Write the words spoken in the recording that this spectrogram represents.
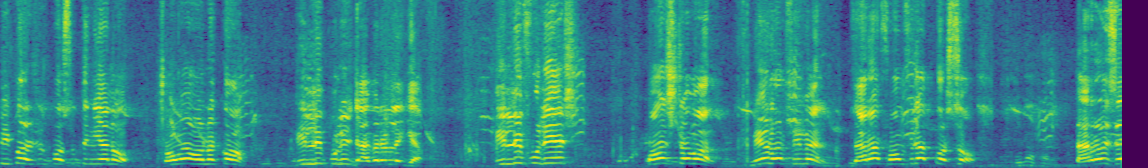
প্রিপারেশন প্রস্তুতি নিয়ে আনো। সময় অনেক কম। দিল্লি পুলিশ ড্রাইভারের লেগিয়া। দিল্লি পুলিশ কনস্টেবল মেল আর ফিমেল যারা ফর্ম ফিল আপ করছ, তার রয়েছে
